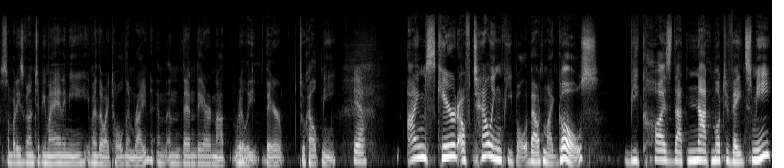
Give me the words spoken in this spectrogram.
somebody's going to be my enemy, even though I told them right, and and then they are not really there to help me. yeah I'm scared of telling people about my goals because that not motivates me.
